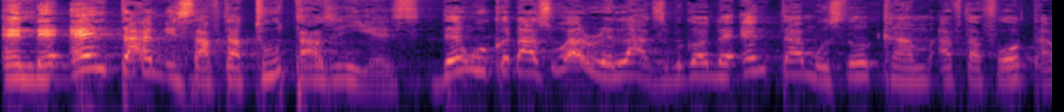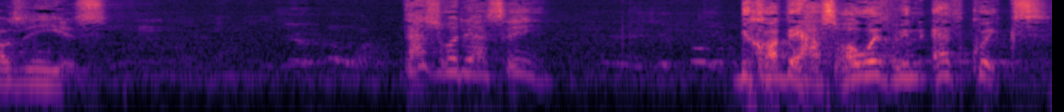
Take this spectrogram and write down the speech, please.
and the end time is after 2,000 years, then we could as well relax because the end time will still come after 4,000 years. That's what they are saying. Because there has always been earthquakes.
